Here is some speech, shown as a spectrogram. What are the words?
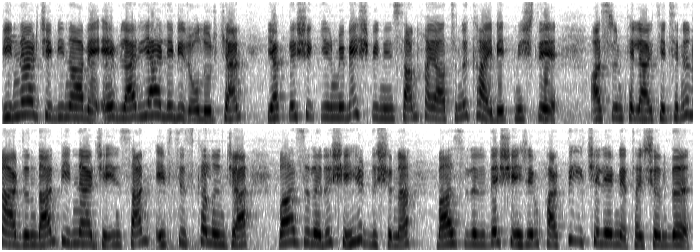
binlerce bina ve evler yerle bir olurken yaklaşık 25 bin insan hayatını kaybetmişti. Asrın felaketinin ardından binlerce insan evsiz kalınca bazıları şehir dışına bazıları da şehrin farklı ilçelerine taşındı.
